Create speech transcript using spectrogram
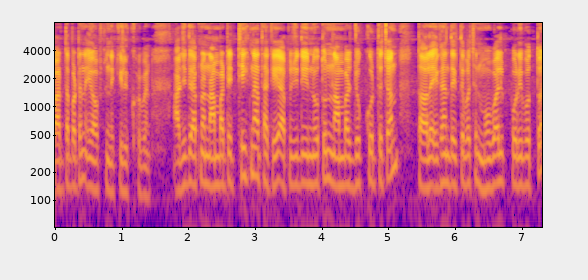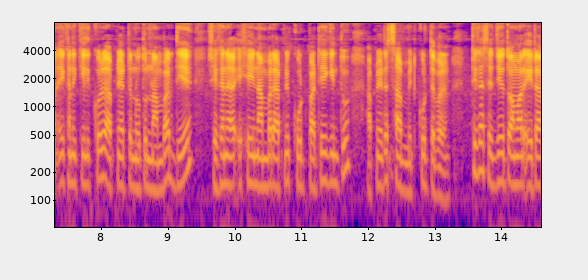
বার্তা পাঠান এই অপশনে ক্লিক করবেন। আর যদি আপনার নাম্বারটি ঠিক না থাকে, আপনি যদি নতুন নাম্বার যোগ করতে চান, তাহলে এখানে দেখতে পাচ্ছেন মোবাইল পরিবর্তন। এখানে ক্লিক করে আপনি একটা নতুন নাম্বার দিয়ে সেখানে সেই নাম্বারে আপনি কোড পাঠিয়ে কিন্তু আপনি এটা সাবমিট করতে পারেন, ঠিক আছে? যেহেতু আমার এটা,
